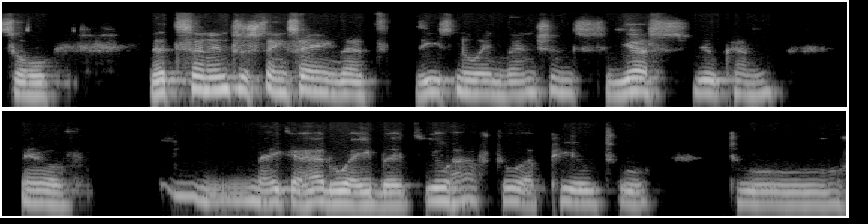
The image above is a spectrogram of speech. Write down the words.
so that's an interesting saying that these new inventions yes you can you know make a headway but you have to appeal to to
